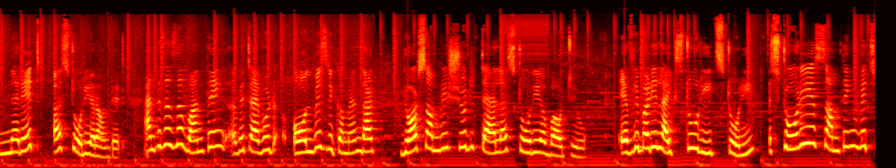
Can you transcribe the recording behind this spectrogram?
narrate a story around it. And this is the one thing which I would always recommend that your summary should tell a story about you. Everybody likes to read story. A story is something which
